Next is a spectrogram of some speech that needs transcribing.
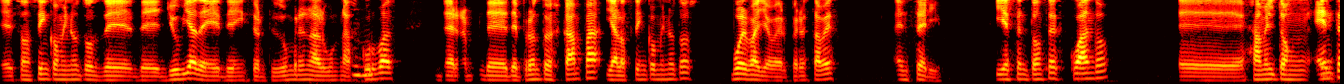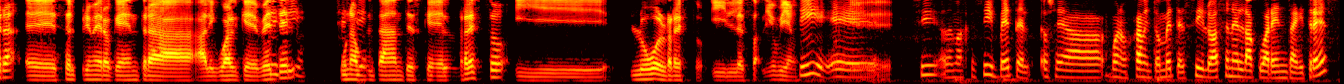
eh, son cinco minutos de, lluvia, de, incertidumbre en algunas curvas de, pronto escampa y a los cinco minutos vuelve a llover, pero esta vez en serio. Y es entonces cuando eh, Hamilton entra, eh, es el primero que entra al igual que Vettel, una vuelta antes que el resto y luego el resto, y le salió bien. Sí, eh, sí, además que sí, Vettel, o sea, bueno, Hamilton, Vettel, sí, lo hacen en la 43.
